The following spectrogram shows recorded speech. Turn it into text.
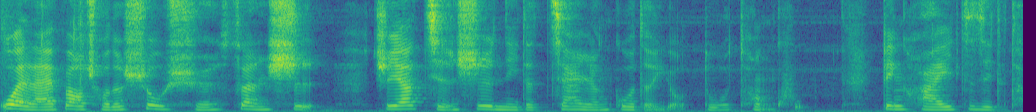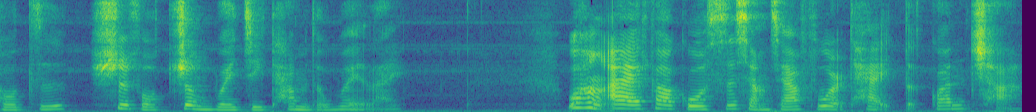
未来报酬的数学算式。只要检视你的家人过得有多痛苦，并怀疑自己的投资是否正危及他们的未来。我很爱法国思想家伏尔泰的观察：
